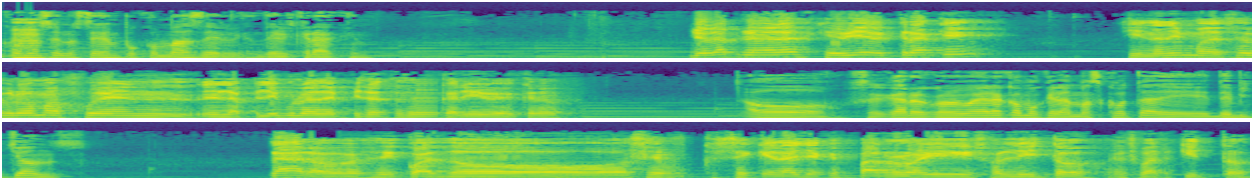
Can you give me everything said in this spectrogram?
conocen ustedes un poco más del, del, Kraken? Yo la primera vez que vi el Kraken, sin ánimo de hacer broma, fue en, la película de Piratas del Caribe, creo. Oh, o sea, claro, era como que la mascota de David Jones. Claro, cuando se, se queda Jack Sparrow ahí solito en su barquito.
